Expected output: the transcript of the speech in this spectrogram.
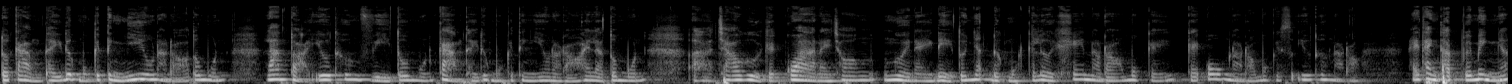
tôi cảm thấy được một cái tình yêu nào đó tôi muốn lan tỏa yêu thương vì tôi muốn cảm thấy được một cái tình yêu nào đó hay là tôi muốn uh, trao gửi cái quà này cho người này để tôi nhận được một cái lời khen nào đó một cái cái ôm nào đó một cái sự yêu thương nào đó. Hãy thành thật với mình nhé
